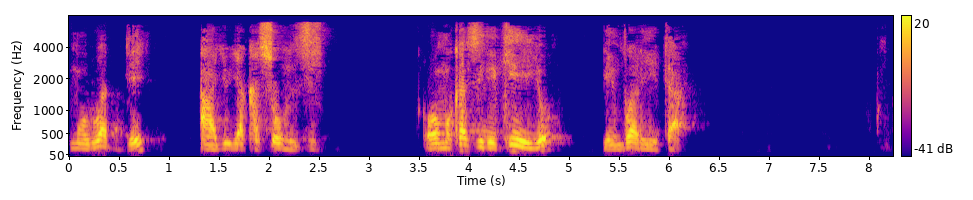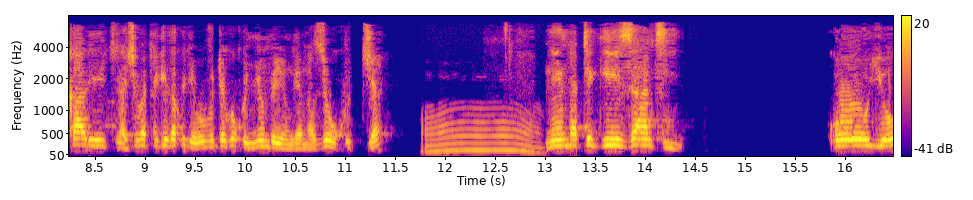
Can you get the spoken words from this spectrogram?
mulwadde ayoya kasonzi. Omukazi leka eyo embwa leeta kale kino kibategeezako gye buvuddeko ku nnyumba eyo ng'emaze okujja Mm. ne mbategeeza nti oyo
